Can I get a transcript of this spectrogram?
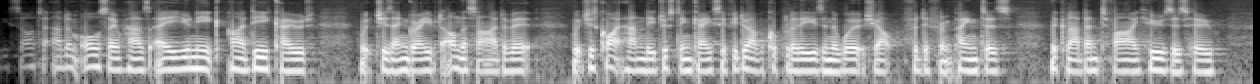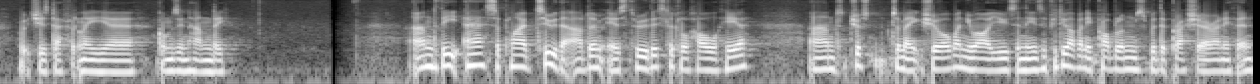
The SATA Adam also has a unique ID code which is engraved on the side of it which is quite handy just in case if you do have a couple of these in the workshop for different painters they can identify whose is who which is definitely uh, comes in handy. And the air supplied to the Adam is through this little hole here. And just to make sure when you are using these if you do have any problems with the pressure or anything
